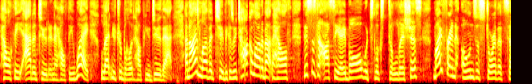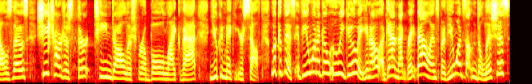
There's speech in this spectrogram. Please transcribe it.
healthy attitude, in a healthy way? Let NutriBullet help you do that. And I love it too, because we talk a lot about health. This is an acai bowl, which looks delicious. My friend owns a store that sells those. She charges $13 for a bowl like that. You can make it yourself. Look at this this. If you wanna go ooey gooey, you know, again, that great balance, but if you want something delicious,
